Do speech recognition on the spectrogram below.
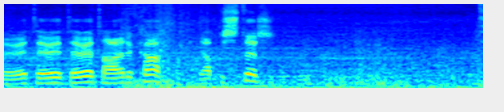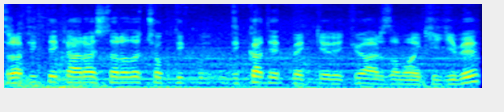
Evet evet evet harika. Yapıştır. Trafikteki araçlara da çok dik- dikkat etmek gerekiyor her zamanki gibi.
